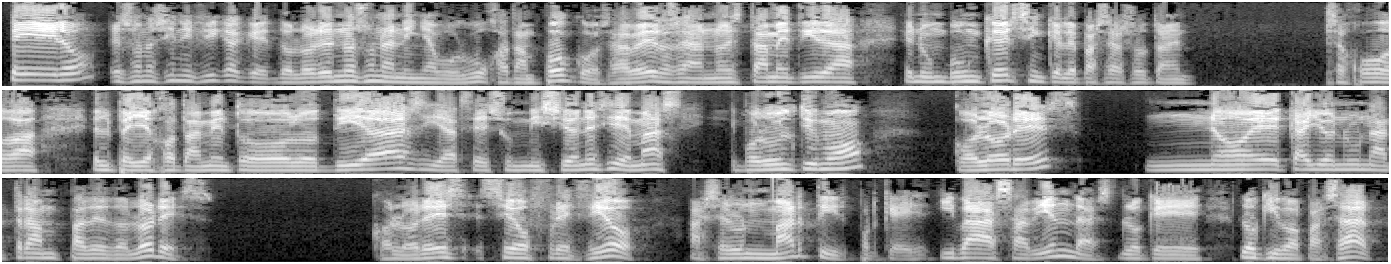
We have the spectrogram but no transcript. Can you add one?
Pero eso no significa que Dolores no es una niña burbuja tampoco, ¿sabes? O sea, no está metida en un búnker sin que le pase absolutamente. Se juega el pellejo también todos los días y hace sus misiones y demás. Y por último, Colores no cayó en una trampa de Dolores. Colores se ofreció a ser un mártir, porque iba a sabiendas lo que, lo que iba a pasar.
